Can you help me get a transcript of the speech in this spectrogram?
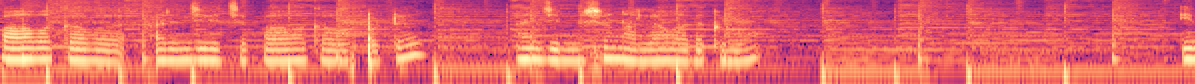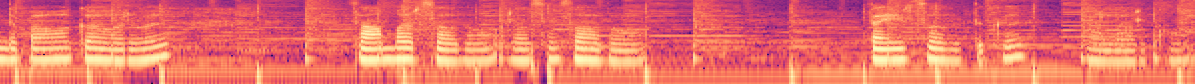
பாவக்காவை அரிஞ்சு வச்ச பாவக்காவை போட்டு அஞ்சு நிமிஷம் நல்லா வதக்கணும். இந்த பாவக்காய் வறுவல் சாம்பார் சாதம் ரசம் சாதம் தயிர் சாதத்துக்கு நல்லாயிருக்கும்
